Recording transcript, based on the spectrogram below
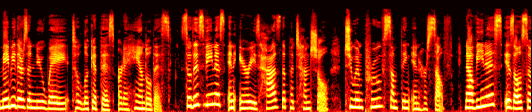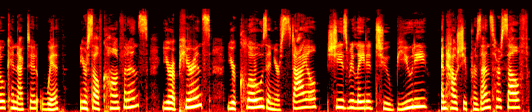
Maybe there's a new way to look at this or to handle this. So, this Venus in Aries has the potential to improve something in herself. Now, Venus is also connected with your self confidence, your appearance, your clothes, and your style. She's related to beauty and how she presents herself.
